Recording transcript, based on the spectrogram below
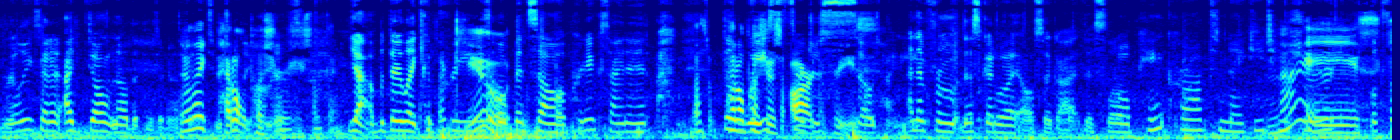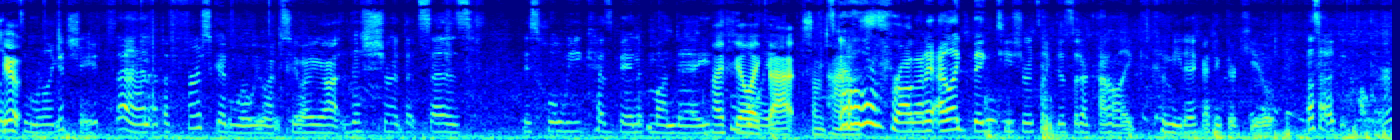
really excited. I don't know that these are gonna. They're like pedal pushers or something. Yeah, but they're like capris cute. open, so pretty excited. That's what The pedal pushers are just capris. so tiny. And then from this Goodwill, I also got this little pink cropped Nike t-shirt. Nice, Looks cute. like it's in really good shape. Then at the first Goodwill we went to, I got this shirt that says, "This whole week has been Monday." I feel like that It's got a little frog on it. I like big t-shirts like this that are kind of like comedic. I think they're cute. Plus, I like the color.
